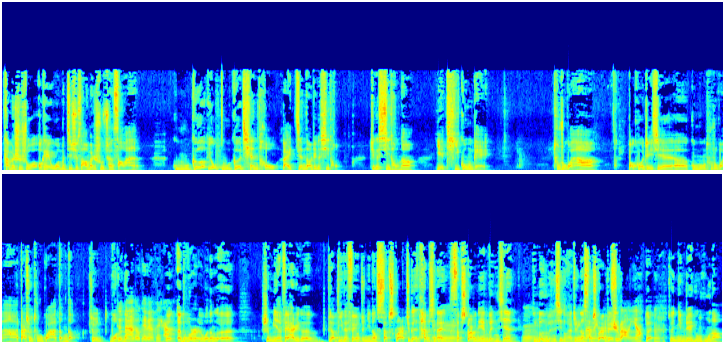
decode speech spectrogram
他们是说 OK，我们继续扫，把这书全扫完。谷歌由谷歌牵头来建造这个系统，这个系统呢也提供给图书馆啊，包括这些呃公共图书馆啊、大学图书馆啊等等，就是我们就大家都可以免费查我。呃不不是我能够呃是免费还是一个比较低的费用？就你能 subscribe，就跟他们现在 subscribe 那些文献、就论文系统一样，就你能 subscribe 这些系统翅膀一样对，所以你们这些用户呢，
